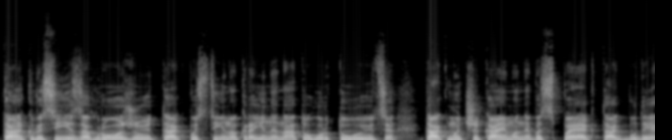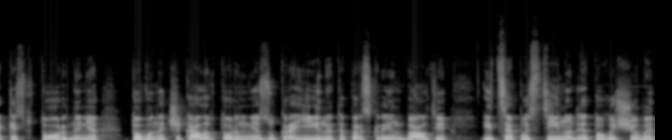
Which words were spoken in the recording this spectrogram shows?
так, Росії загрожують, так постійно країни НАТО гуртуються, так ми чекаємо небезпек, так буде якесь вторгнення. То вони чекали вторгнення з України, тепер з країн Балтії. І це постійно для того, щоб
